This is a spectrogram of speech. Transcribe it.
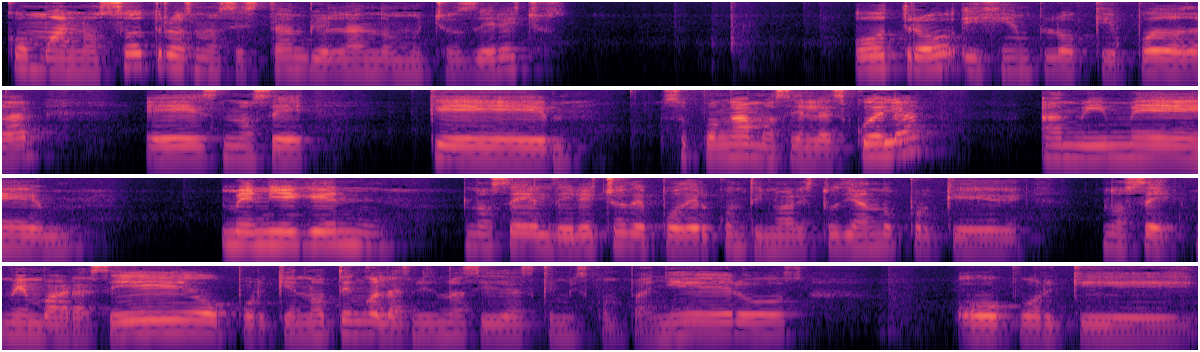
como a nosotros nos están violando muchos derechos. Otro ejemplo que puedo dar es, no sé, que supongamos en la escuela, a mí me, me nieguen, no sé, el derecho de poder continuar estudiando porque, no sé, me embaracé o porque no tengo las mismas ideas que mis compañeros o porque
